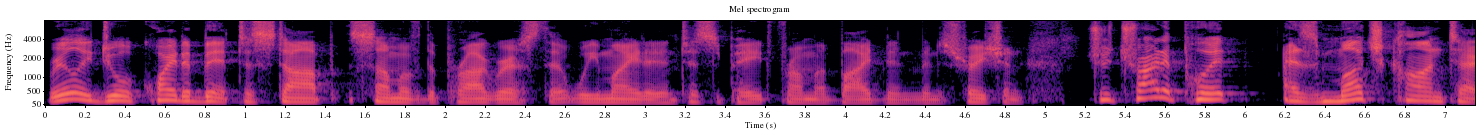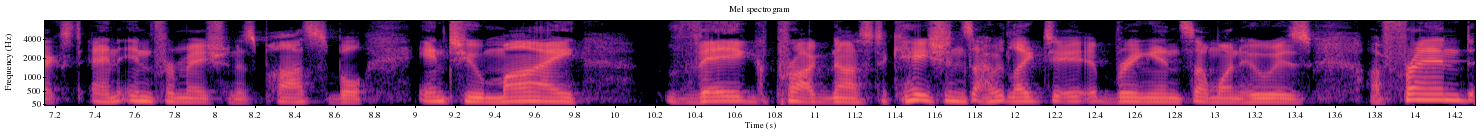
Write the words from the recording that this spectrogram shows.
really do quite a bit to stop some of the progress that we might anticipate from a Biden administration. To try to put as much context and information as possible into my vague prognostications, I would like to bring in someone who is a friend,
